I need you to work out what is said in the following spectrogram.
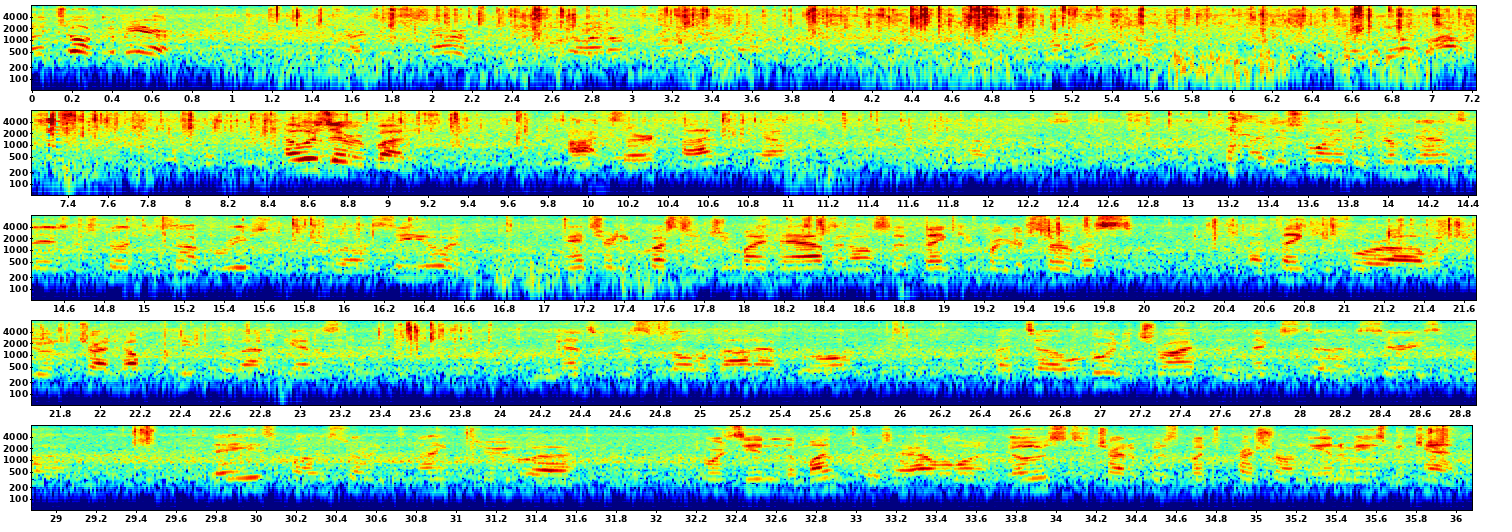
Why don't y'all come here? I took a shower two weeks ago. I don't think that bad. How is everybody? Hot, sir. Hot? Yeah. I just wanted to come down today as we start this operation to uh, see you and answer any questions you might have, and also thank you for your service. And thank you for uh, what you're doing to try to help the people of Afghanistan. I mean, that's what this is all about, after all. But uh, we're going to try for the next uh, series of uh, days, probably starting tonight through uh, towards the end of the month, or however long it goes, to try to put as much pressure on the enemy as we can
